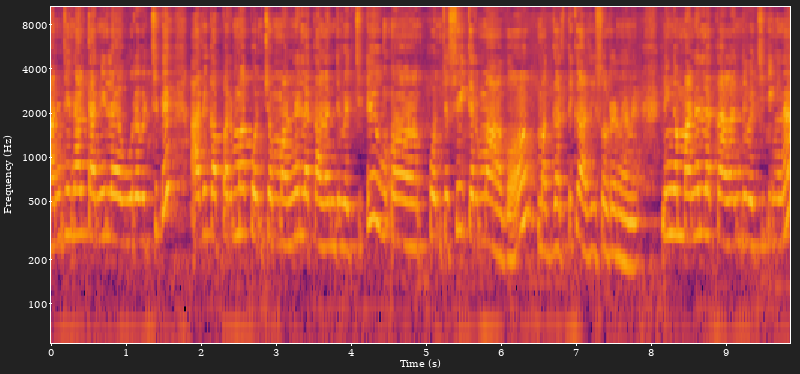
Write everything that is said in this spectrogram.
அஞ்சு நாள் தண்ணியில் ஊற வச்சுட்டு அதுக்கப்புறமா கொஞ்சம் மண்ணில் கலந்து வச்சுட்டு வச்சுட்டு கொஞ்சம் சீக்கிரமாக ஆகும். மக்கிறதுக்கு அது சொல்கிறேன் நான். நீங்கள் மண்ணில் கலந்து வச்சிட்டிங்கன்னா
